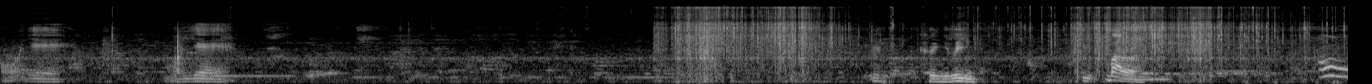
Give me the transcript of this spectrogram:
bỏ về bỏ về khơi như linh. Bị bờ ô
